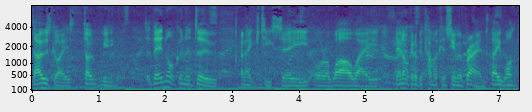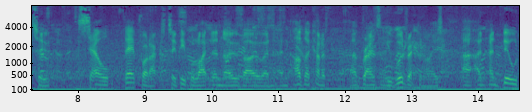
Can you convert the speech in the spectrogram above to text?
those guys don't really, they're not going to do an HTC or a Huawei. They're not going to become a consumer brand. They want to sell their products to people like Lenovo and, and other kind of uh, brands that you would recognise uh, and, and, build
